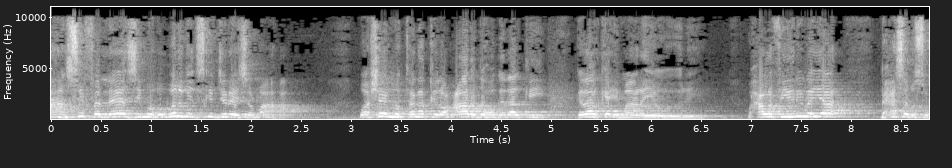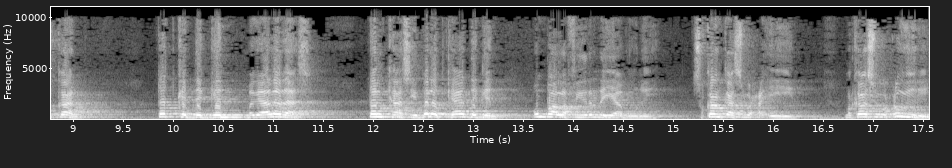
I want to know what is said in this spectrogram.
ahan sifa laazimaho weligeed iska jirayso ma aha. Waa shay mutanaqiloo caarid aho gadaalkii gadaal ka imaanaya uu waxaa la fiirinayaa bixasabi sukaan dadka degan magaaladaas dalkaas iyo beledkaa degan unbaa la fiirinayaa buu leeyahy sukaankaasi waxa yihiin. Markaasuu wuxuu yidhi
